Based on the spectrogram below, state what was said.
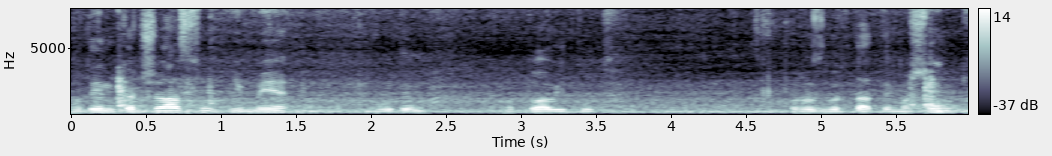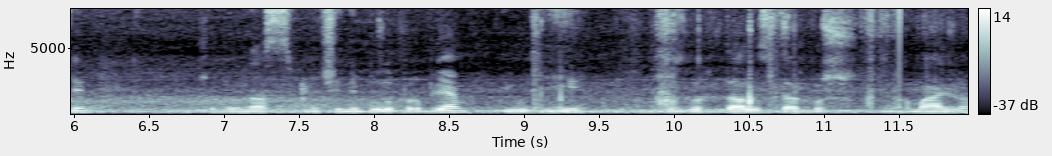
годинка часу і ми будемо готові тут розвертати машинки, щоб у нас вночі не було проблем і водії розвертались також нормально.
